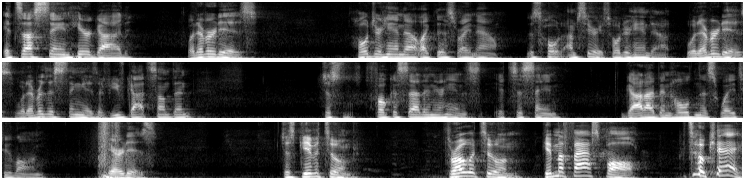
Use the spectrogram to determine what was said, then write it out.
It's us saying, Here, God, whatever it is, hold your hand out like this right now. Just hold, I'm serious, hold your hand out. Whatever it is, whatever this thing is, if you've got something, just focus that in your hand. It's, it's just saying, God, I've been holding this way too long. There it is. Just give it to him. Throw it to him. Give him a fastball. It's okay.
